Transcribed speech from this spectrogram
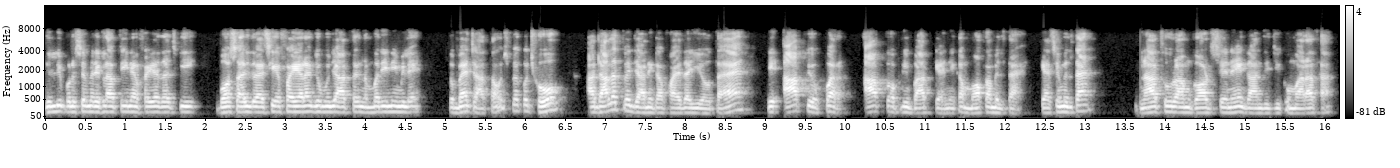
दिल्ली पुलिस ने मेरे खिलाफ तीन एफ़ आई दर्ज की। बहुत सारी तो ऐसी एफ़ आई आर है जो मुझे आज तक नंबर ही नहीं मिले। तो मैं चाहता हूँ इसमें कुछ हो। अदालत में जाने का फ़ायदा ये होता है कि आपके ऊपर आपको अपनी बात कहने का मौका मिलता है। कैसे मिलता है? नाथू नाथूराम गॉडसे ने गांधी जी को मारा था।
